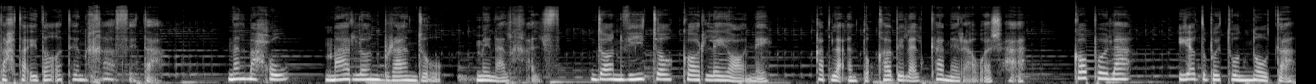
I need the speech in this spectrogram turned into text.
تحت إضاءة خافتة نلمح مارلون براندو من الخلف دون فيتو كورليوني قبل أن تقابل الكاميرا وجهه كوبولا يضبط النوتة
